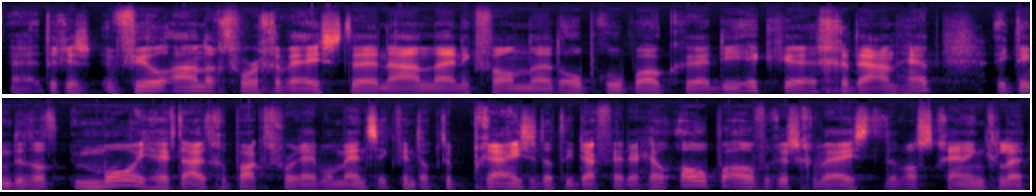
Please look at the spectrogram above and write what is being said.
er is veel aandacht voor geweest naar aanleiding van de oproep ook die ik gedaan heb. Ik denk dat dat mooi heeft uitgepakt voor Rebel Mensen. Ik vind ook de prijzen dat hij daar verder heel open over is geweest. Er was geen enkele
